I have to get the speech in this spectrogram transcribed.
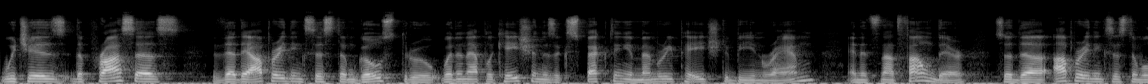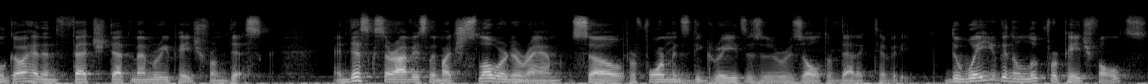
which is the process that the operating system goes through when an application is expecting a memory page to be in RAM and it's not found there. So the operating system will go ahead and fetch that memory page from disk. And disks are obviously much slower than RAM, so performance degrades as a result of that activity. The way you're going to look for page faults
